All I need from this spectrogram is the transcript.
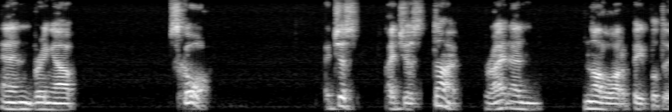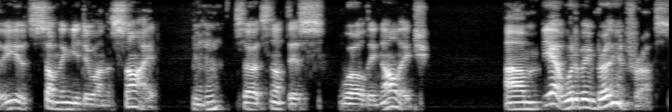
and bring up score. I just I just don't, right? And not a lot of people do. It's something you do on the side. Mhm. So it's not this worldly knowledge. Um, yeah, it would have been brilliant for us.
